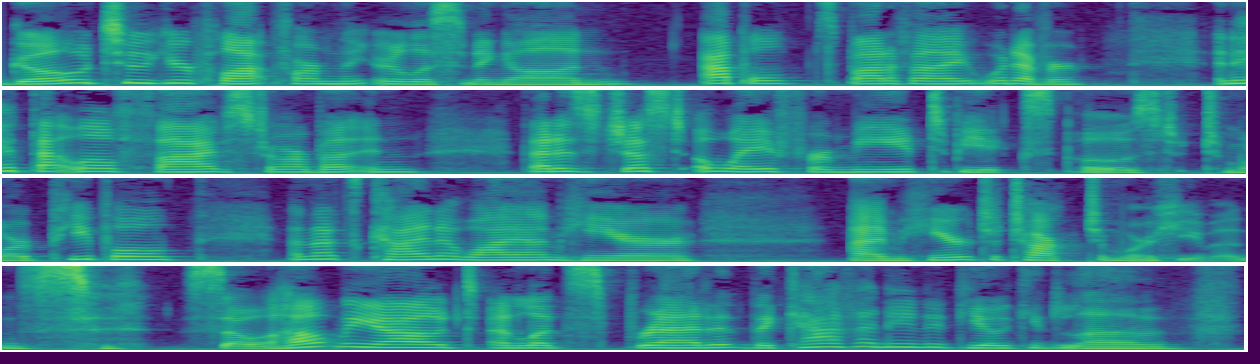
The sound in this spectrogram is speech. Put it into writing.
go to your platform that you're listening on Apple, Spotify, whatever, and hit that little five star button. That is just a way for me to be exposed to more people, and that's kind of why I'm here. I'm here to talk to more humans. so help me out and let's spread the caffeinated yogi love.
